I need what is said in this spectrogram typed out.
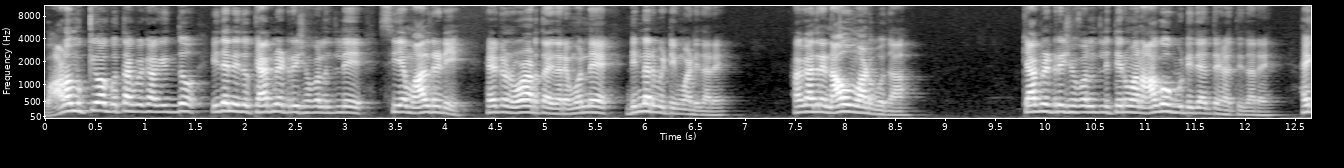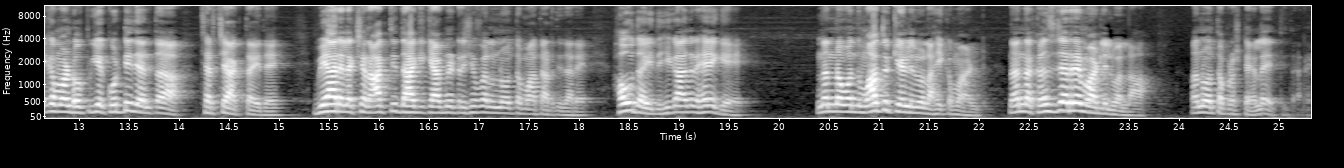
ಭಾಳ ಮುಖ್ಯವಾಗಿ ಗೊತ್ತಾಗಬೇಕಾಗಿದ್ದು ಇದೇನಿದು ಕ್ಯಾಬಿನೆಟ್ ರಿಶಫಲ್ ಅಂತಲಿ ಸಿ ಎಂ ಆಲ್ರೆಡಿ ಹೇಳ್ಕೊಂಡು ಓಡಾಡ್ತಾ ಇದ್ದಾರೆ. ಮೊನ್ನೆ ಡಿನ್ನರ್ ಮೀಟಿಂಗ್ ಮಾಡಿದ್ದಾರೆ. ಹಾಗಾದರೆ ನಾವು ಮಾಡ್ಬೋದಾ? ಕ್ಯಾಬಿನೆಟ್ ರೀಶಫಲ್ನಲ್ಲಿ ತೀರ್ಮಾನ ಆಗೋಗ್ಬಿಟ್ಟಿದೆ ಅಂತ ಹೇಳ್ತಿದ್ದಾರೆ. ಹೈಕಮಾಂಡ್ ಒಪ್ಪಿಗೆ ಕೊಟ್ಟಿದೆ ಅಂತ ಚರ್ಚೆ ಆಗ್ತಾ ಇದೆ. ಬಿಹಾರ್ ಎಲೆಕ್ಷನ್ ಆಗ್ತಿದ್ದ ಹಾಗೆ ಕ್ಯಾಬಿನೆಟ್ ರಿಷಫಲ್ ಅನ್ನುವಂತ ಮಾತಾಡ್ತಿದ್ದಾರೆ. ಹೌದಾ ಇದು? ಹೀಗಾದರೆ ಹೇಗೆ? ನನ್ನ ಒಂದು ಮಾತು ಕೇಳಿಲ್ವಲ್ಲ ಹೈಕಮಾಂಡ್? ನನ್ನ ಕನ್ಸಿಡರೇ ಮಾಡಲಿಲ್ವಲ್ಲ ಅನ್ನುವಂಥ ಪ್ರಶ್ನೆ ಎಲ್ಲ ಎತ್ತಿದ್ದಾರೆ.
